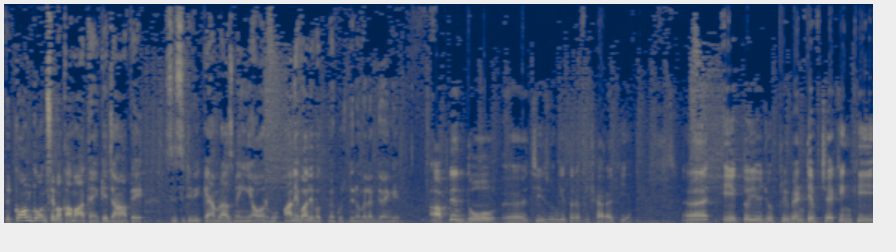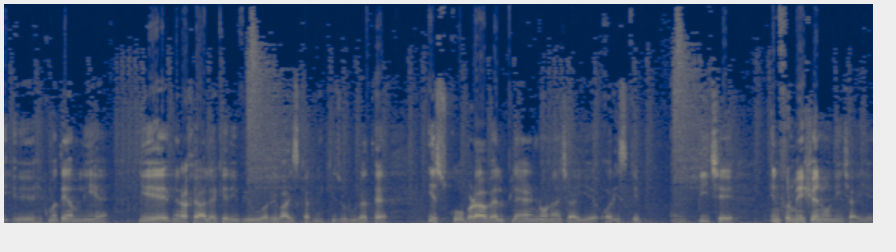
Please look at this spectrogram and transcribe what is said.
پھر کون کون سے مقامات ہیں کہ جہاں پہ سی سی ٹی وی کیمراز نہیں ہیں اور وہ آنے والے وقت میں کچھ دنوں میں لگ جائیں گے؟ آپ نے دو چیزوں کی طرف اشارہ کیا۔ ایک تو یہ جو پریونٹیو چیکنگ کی حکمت عملی ہے یہ میرا خیال ہے کہ ریویو اور ریوائز کرنے کی ضرورت ہے۔ اس کو بڑا ویل پلانڈ ہونا چاہیے اور اس کے پیچھے انفارمیشن ہونی چاہیے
